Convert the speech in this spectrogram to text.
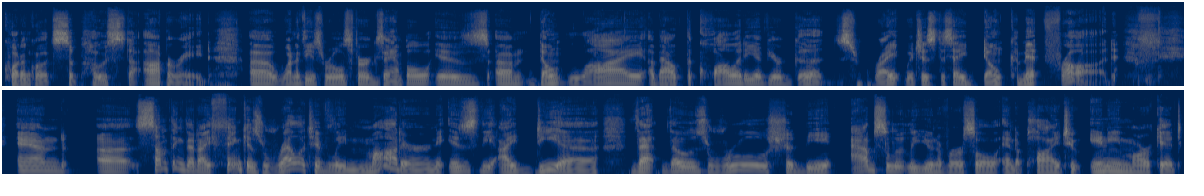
quote unquote supposed to operate. Uh, one of these rules, for example, is um, don't lie about the quality of your goods, right? Which is to say, don't commit fraud. And uh, something that I think is relatively modern is the idea that those rules should be absolutely universal and apply to any market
